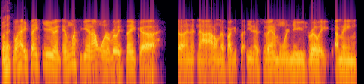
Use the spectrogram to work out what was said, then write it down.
go ahead. Well, hey, thank you. And, and once again, I want to really thank, uh, uh, and now I don't know if I could say, you know, Savannah Morning News really, I mean,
